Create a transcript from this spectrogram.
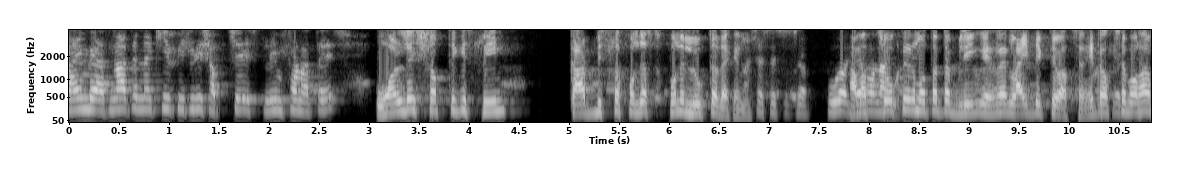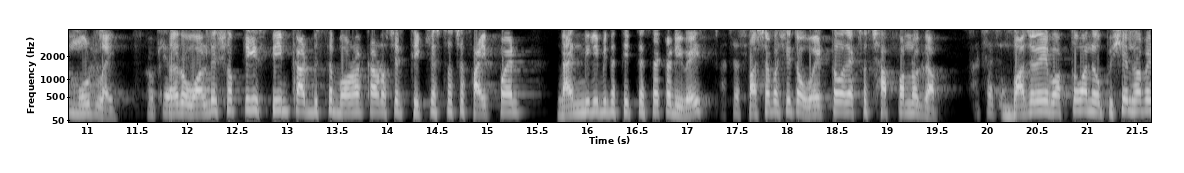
নাইম ভাই আপনার হাতে নাকি পৃথিবীর সবচেয়ে স্লিম ফোন হাতে। ওয়ার্ল্ডের সব থেকে slim curve display phone just ফোনের লুকটা দেখেন। আচ্ছা আচ্ছা আচ্ছা পুরো আমার চোখের মতো একটা ব্লিং এখানে লাইট দেখতে পাচ্ছেন। এটা হচ্ছে বলা হয় মুড লাইট ওকে ওয়ার্ল্ডের সব থেকে স্লিম কার্ভ ডিসপ্লে বড় কারণ হচ্ছে থিকনেসটা হচ্ছে five point nine millimetre thickness একটা ডিভাইস পাশাপাশি এটা ওয়েটটাও একশো ছাপ্পান্ন গ্রাম বাজারে বর্তমানে অফিসিয়াল ভাবে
